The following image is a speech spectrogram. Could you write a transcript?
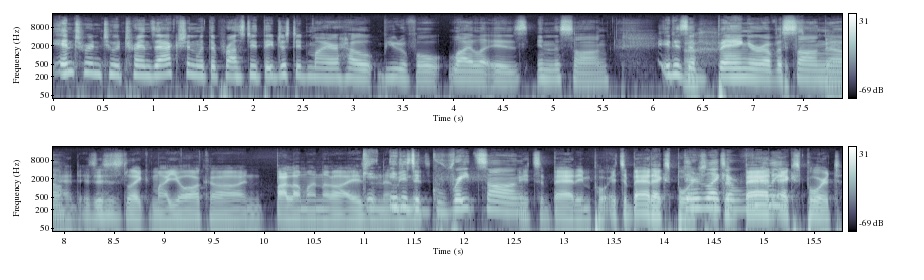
enter into a transaction with the prostitute. They just admire how beautiful Layla is in the song. It is a banger of a song, though. bad. This is like Mallorca and Ballermann It. I it mean, is a great song. it's a bad import. It's a bad export. There's like it's a, a bad really- export.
